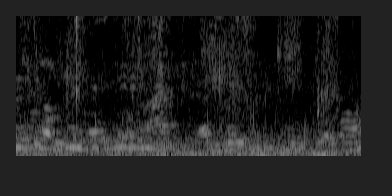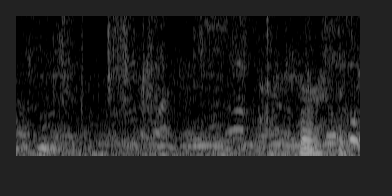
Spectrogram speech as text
Perfect.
